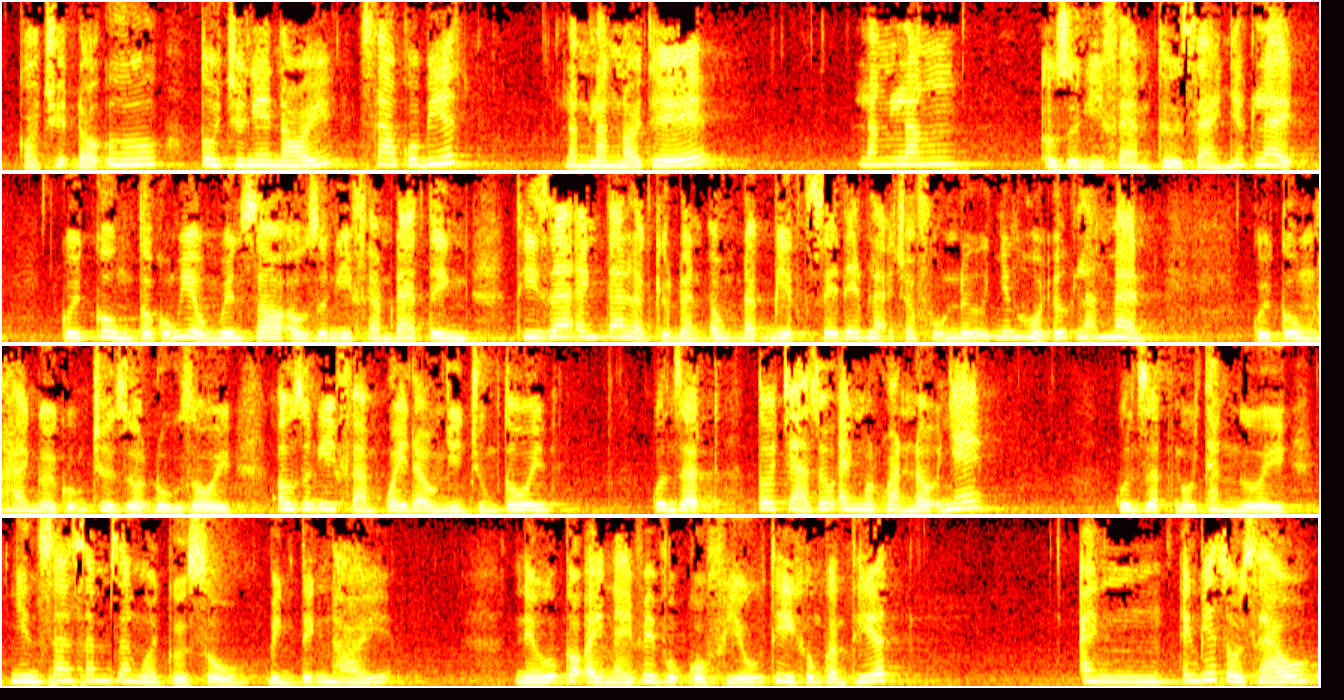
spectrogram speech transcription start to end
Có chuyện đó ư, tôi chưa nghe nói, sao cô biết? Lăng lăng nói thế. Lăng lăng... Âu Dương Y Phạm thở dài nhắc lại. Cuối cùng tôi cũng hiểu nguyên do Âu Dương Y Phạm đa tình, thì ra anh ta là kiểu đàn ông đặc biệt dễ đem lại cho phụ nữ những hồi ức lãng mạn. Cuối cùng hai người cũng chửi rửa đủ rồi, Âu Dương Y Phạm quay đầu nhìn chúng tôi. Quân giật, tôi trả giúp anh một khoản nợ nhé. Quân giật ngồi thẳng người, nhìn xa xăm ra ngoài cửa sổ, bình tĩnh nói. Nếu cậu ấy náy về vụ cổ phiếu thì không cần thiết. Anh... anh biết rồi sao?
